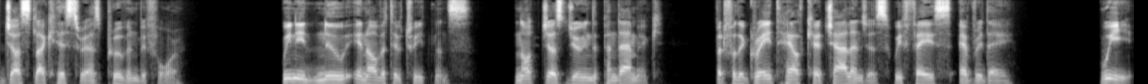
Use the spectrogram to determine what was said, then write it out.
just like history has proven before. We need new innovative treatments, not just during the pandemic, but for the great healthcare challenges we face every day. We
